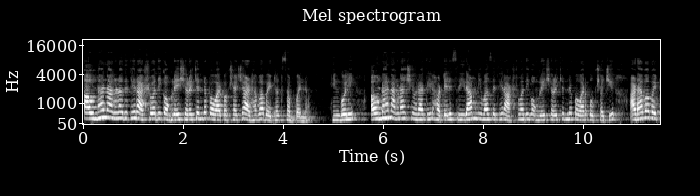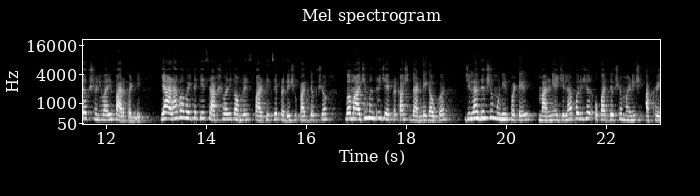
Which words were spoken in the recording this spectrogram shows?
औंढा नागनाथ येथे राष्ट्रवादी काँग्रेस शरदचंद्र पवार पक्षाची आढावा बैठक संपन्न. हिंगोली औंढा नागनाथ शहरातील हॉटेल श्रीराम निवास येथे राष्ट्रवादी काँग्रेस शरदचंद्र पवार पक्षाची आढावा बैठक शनिवारी पार पडली. या आढावा बैठकीस राष्ट्रवादी काँग्रेस पार्टीचे प्रदेश उपाध्यक्ष व माजी मंत्री जयप्रकाश दांडेगावकर जिल्हाध्यक्ष मुनीर पटेल माननीय जिल्हा परिषद उपाध्यक्ष मनीष आखरे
